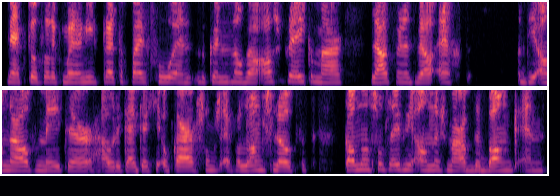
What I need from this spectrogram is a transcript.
merk toch dat ik me er niet prettig bij voel en we kunnen nog wel afspreken, maar laten we het wel echt die anderhalve meter houden. Kijk, dat je elkaar soms even langs loopt. Dat kan dan soms even niet anders, maar op de bank en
